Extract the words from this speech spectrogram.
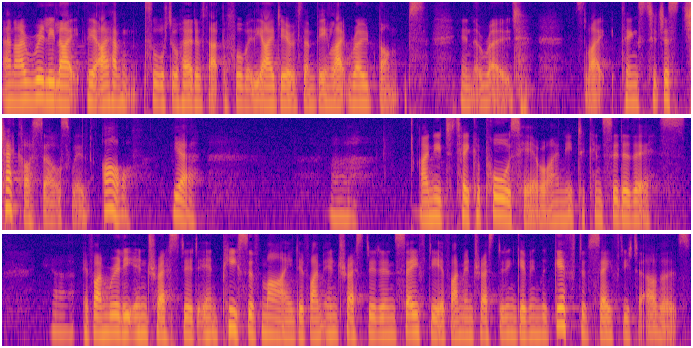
And I really like the, I haven't thought or heard of that before, but the idea of them being like road bumps in the road. It's like things to just check ourselves with. Oh, yeah. Uh, I need to take a pause here, or I need to consider this. If I'm really interested in peace of mind, if I'm interested in safety, if I'm interested in giving the gift of safety to others,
